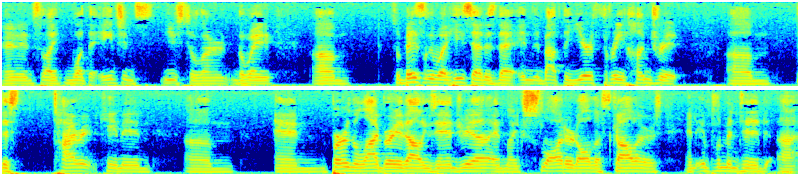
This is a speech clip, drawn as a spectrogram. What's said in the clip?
and it's like what the ancients used to learn. The way, um, so basically, what he said is that in about the year 300, um, this tyrant came in um, and burned the Library of Alexandria and like slaughtered all the scholars and implemented uh,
